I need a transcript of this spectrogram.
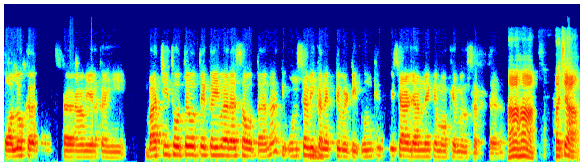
फॉलो कर इंस्टाग्राम या कहीं बातचीत होते होते कई बार ऐसा होता है ना कि उनसे भी कनेक्टिविटी हम्म। उनके विचार जानने के मौके मिल सकते हैं। हाँ हाँ। अच्छा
